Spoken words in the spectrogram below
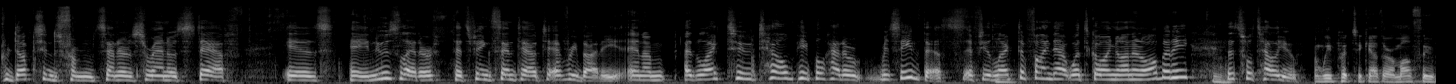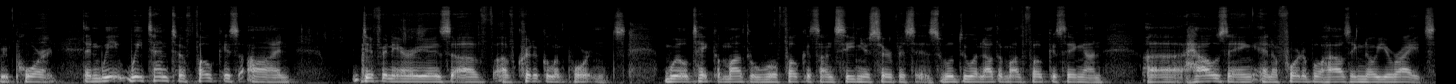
productions from Senator Serrano's staff is a newsletter that's being sent out to everybody. And i would like to tell people how to receive this. If you'd mm like to find out what's going on in Albany, mm this will tell you. And we put together a monthly report. Then we, we tend to focus on different areas of, of critical importance. We'll take a month where we'll focus on senior services. We'll do another month focusing on uh, housing and affordable housing, know your rights.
